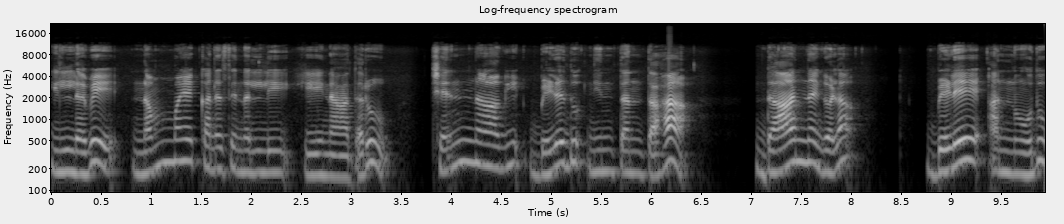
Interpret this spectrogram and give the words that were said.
ಇಲ್ಲವೇ, ನಮ್ಮಯ ಕನಸಿನಲ್ಲಿ ಏನಾದರೂ ಚೆನ್ನಾಗಿ ಬೆಳೆದು ನಿಂತಹ ಧಾನ್ಯಗಳ ಬೆಳೆ ಅನ್ನೋದು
